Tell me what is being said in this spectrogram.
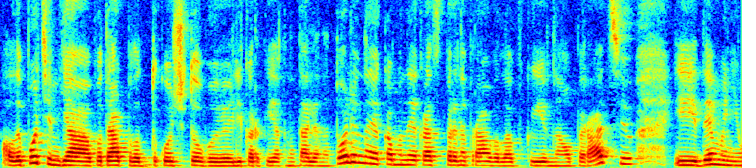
Але потім я потрапила до такої чудової лікарки, як Наталя Анатолівна, яка мене якраз перенаправила в Київ на операцію. І де мені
